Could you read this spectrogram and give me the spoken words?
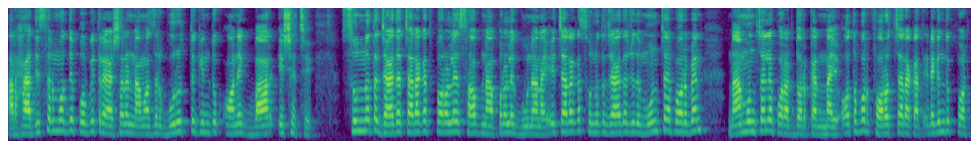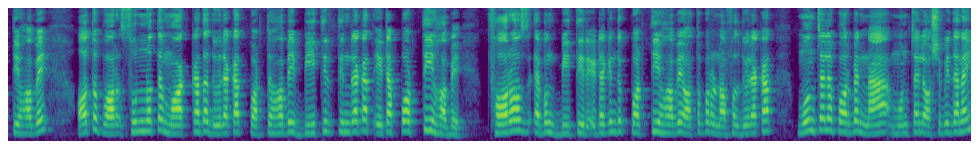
আর হাদিসের মধ্যে পবিত্র এশারের নামাজের গুরুত্ব কিন্তু অনেকবার এসেছে। শূন্যতে জায়দা চারাকাত পড়লে, সব না পড়লে গুণা নাই। এই চারাকাত শূন্যতে জায়দা যদি মন চায় পড়বেন, না মন চাইলে পড়ার দরকার নাই। অতপর ফরজ চারাকাত, এটা কিন্তু পড়তে হবে। অতপর শূন্যতে মোয়াক্কাদা দুই রাকাত পড়তে হবে, বিতির তিন রাকাত, এটা পড়তেই হবে। ফরজ এবং বিতির, এটা কিন্তু পড়তেই হবে। অতপর নফল দুই রাকাত, মন চাইলে পড়বেন, না মন চাইলে অসুবিধা নাই।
